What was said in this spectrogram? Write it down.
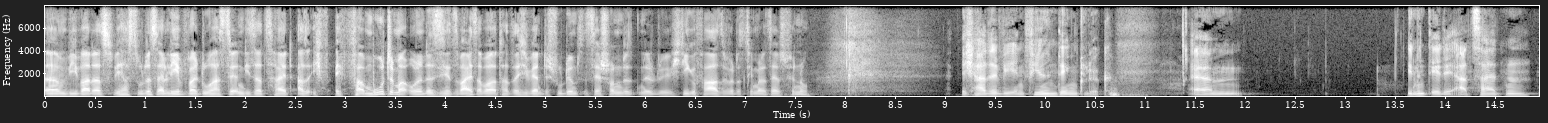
Ähm, wie war das, wie hast du das erlebt? Weil du hast ja in dieser Zeit, also ich, ich vermute mal, ohne dass ich jetzt weiß, aber tatsächlich während des Studiums ist ja schon eine wichtige Phase für das Thema der Selbstfindung. Ich hatte wie in vielen Dingen Glück. Ähm, in DDR-Zeiten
